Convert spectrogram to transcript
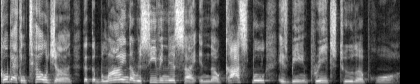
Go back and tell John that the blind are receiving their sight, and the gospel is being preached to the poor.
